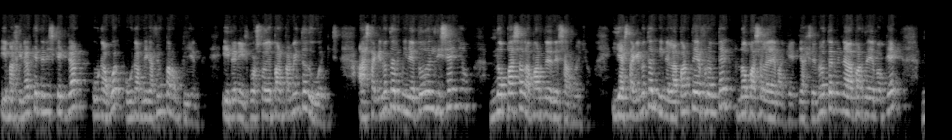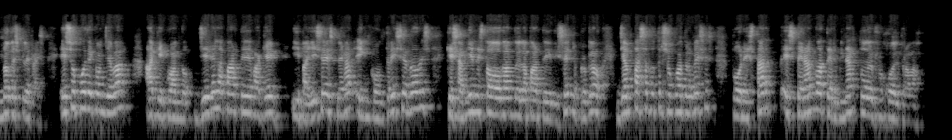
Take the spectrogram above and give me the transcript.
Imaginar que tenéis que crear una web o una aplicación para un cliente y tenéis vuestro departamento de UX. Hasta que no termine todo el diseño, no pasa la parte de desarrollo. Y hasta que no termine la parte de frontend, no pasa la de backend. Y hasta que no termine la parte de backend, no desplegáis. Eso puede conllevar a que cuando llegue la parte de backend y vayáis a desplegar, encontréis errores que se habían estado dando en la parte de diseño. Pero claro, ya han pasado tres o cuatro meses por estar esperando a terminar todo el flujo del trabajo.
